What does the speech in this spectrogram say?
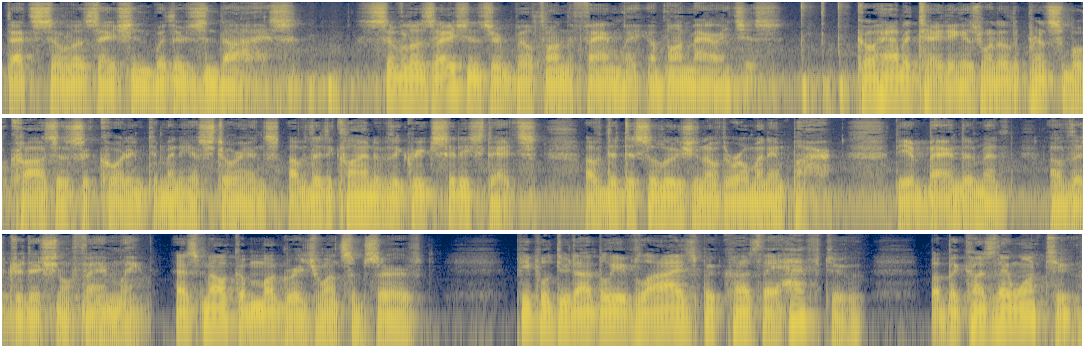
that civilization withers and dies. Civilizations are built on the family, upon marriages. Cohabitating is one of the principal causes, according to many historians, of the decline of the Greek city states, of the dissolution of the Roman Empire, the abandonment of the traditional family. As Malcolm Muggeridge once observed, people do not believe lies because they have to, but because they want to.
